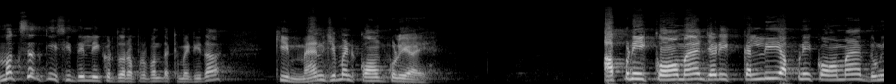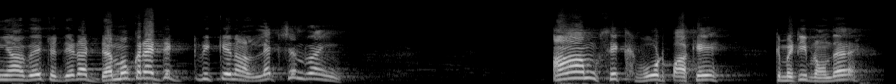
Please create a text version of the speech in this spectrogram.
ਮਕਸਦ ਕੀ ਸੀ ਦਿੱਲੀ ਗੁਰਦੁਆਰਾ ਪ੍ਰਬੰਧਕ ਕਮੇਟੀ ਦਾ? ਕਿ ਮੈਨੇਜਮੈਂਟ ਕੌਮ ਕੋਲੇ ਆਏ। ਆਪਣੀ ਕੌਮ ਹੈ, ਜਿਹੜੀ ਕੱਲੀ ਆਪਣੀ ਕੌਮ ਹੈ ਦੁਨੀਆ ਵਿੱਚ, ਜਿਹੜਾ ਡੈਮੋਕ੍ਰੈਟਿਕ ਤਰੀਕੇ ਨਾਲ ਇਲੈਕਸ਼ਨ ਰਾਹੀਂ ਆਮ ਸਿੱਖ ਵੋਟ ਪਾ ਕੇ ਕਮੇਟੀ ਬਣਾਉਂਦਾ ਹੈ।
